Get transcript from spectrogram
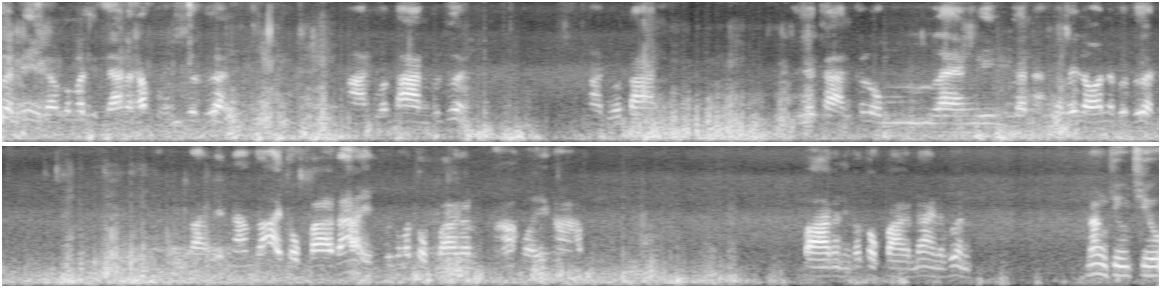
พื่อนๆนี่เราก็มาถึงแล้วนะครับ ผมเพื่อนๆหาดหัวตาลเพื่อนๆหาดหัวตาลบรรยากาศก็ลมแรงดีเหมือนกันอะแต่ไม่ร้อนนะเพื่อนๆต่างเล่นน้ำได้ตกปลาได้เพื่อนก็มาตกปลากันหาหอยหาปลากันเห็นก็ตกปลากันได้นะเพื่อน นั่งชิว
